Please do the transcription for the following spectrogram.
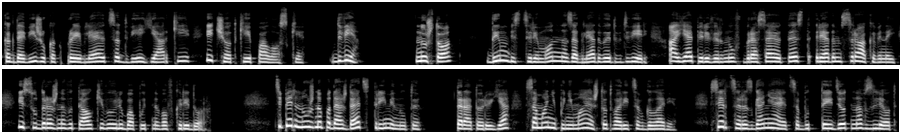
когда вижу, как проявляются две яркие и четкие полоски. Две. «Ну что?» Дым бесцеремонно заглядывает в дверь, а я, перевернув, бросаю тест рядом с раковиной и судорожно выталкиваю любопытного в коридор. «Теперь нужно подождать три минуты», — тараторю я, сама не понимая, что творится в голове. Сердце разгоняется, будто идет на взлет.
